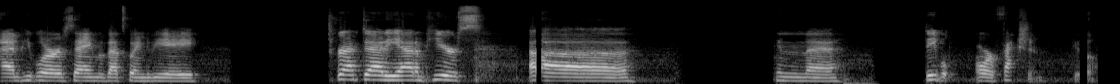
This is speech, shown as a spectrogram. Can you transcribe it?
and people are saying that that's going to be a scrap daddy Adam Pearce uh, in uh, stable or faction, if you will.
